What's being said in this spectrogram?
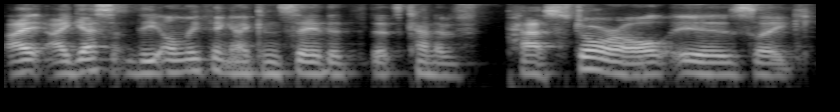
I, I guess the only thing I can say that that's kind of pastoral is like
